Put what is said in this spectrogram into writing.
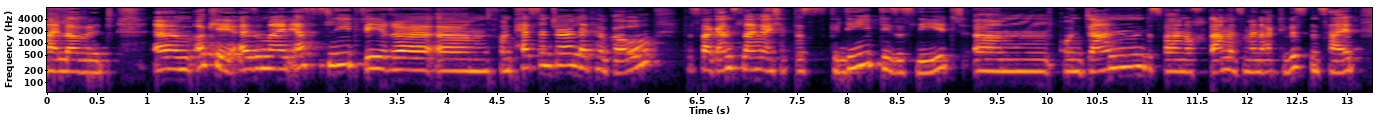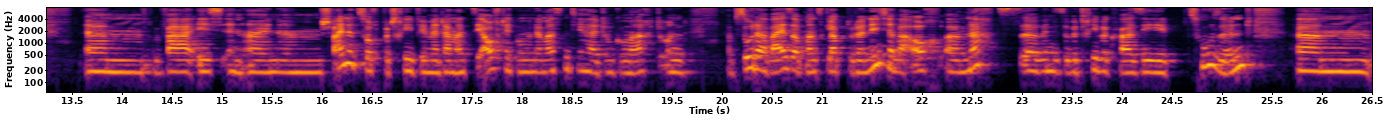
I love it. Ähm, okay, also mein erstes Lied wäre ähm, von Passenger, Let Her Go. Das war ganz lange, ich habe das geliebt, dieses Lied. Ähm, und dann, das war noch damals in meiner Aktivistenzeit, ähm, war ich in einem Schweinezuchtbetrieb. Wir haben ja damals die Aufdeckung in der Massentierhaltung gemacht und absurderweise, ob man es glaubt oder nicht, aber auch ähm, nachts, äh, wenn diese Betriebe quasi zu sind, ähm,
